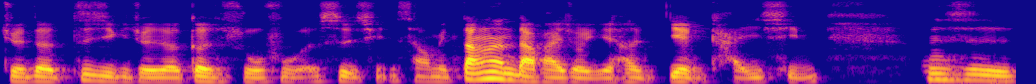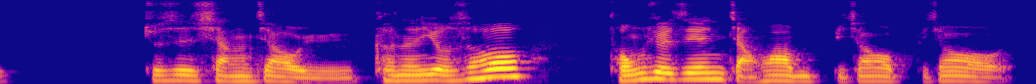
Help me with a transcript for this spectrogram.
觉得自己觉得更舒服的事情上面。当然打排球也很也很开心，但是就是相较于可能有时候同学之间讲话比较比较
